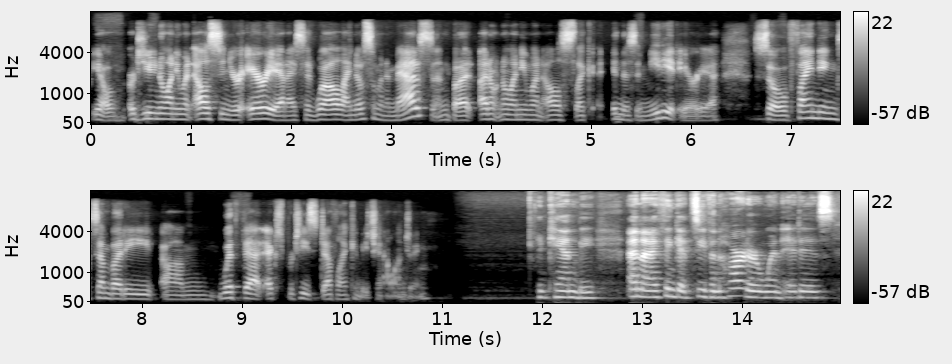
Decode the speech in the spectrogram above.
you know, or do you know anyone else in your area? And I said, well, I know someone in Madison, but I don't know anyone else like in this immediate area. So finding somebody um, with that expertise definitely can be challenging. It can be. And I think it's even harder when it is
